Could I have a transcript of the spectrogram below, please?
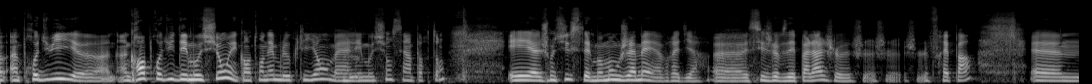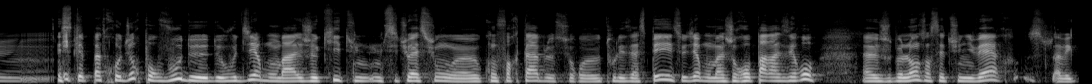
un- un produit, un, un grand produit d'émotion. Et quand on aime le client, ben, Mhm. l'émotion, c'est important. Et je me suis dit que c'était le moment ou jamais, à vrai dire. Euh, si je le faisais pas là, je, je, je- je le ferais pas. Euh, Et c'était pas trop dur pour vous de, de vous dire bon bah je quitte une, une situation euh, confortable sur tous les aspects et se dire bon bah je repars à zéro. Je me lance dans cet univers avec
